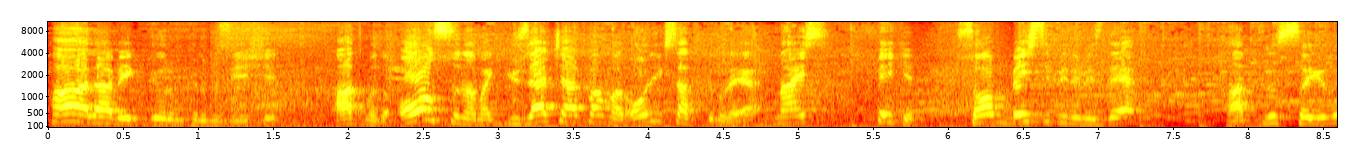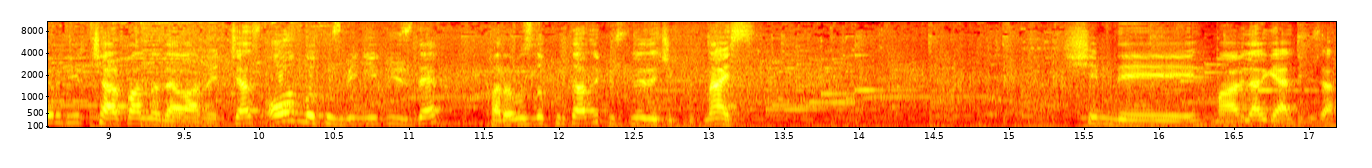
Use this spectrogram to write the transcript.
Hala bekliyorum kırmızı yeşil. Atmadı. Olsun ama güzel çarpan var. 10x attı buraya. Nice. Peki. Son 5 spinimizde hatırı sayılır bir çarpanla devam edeceğiz. 19.700'de paramızı da kurtardık. Üstüne de çıktık. Nice. Şimdi maviler geldi güzel.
